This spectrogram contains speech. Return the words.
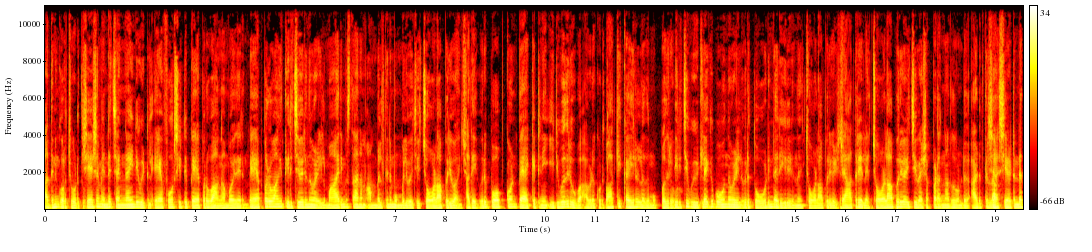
അതിനും കുറച്ച് കൊടുത്തു. ശേഷം എന്റെ ചെങ്ങായിന്റെ വീട്ടിൽ എ ഫോർ ഷീറ്റ് പേപ്പർ വാങ്ങാൻ പോയതായിരുന്നു. പേപ്പർ വാങ്ങി തിരിച്ചു വരുന്ന വഴിയിൽ മാരിമസ്ഥാനം അമ്പലത്തിന് മുമ്പിൽ വെച്ച് ചോളാപ്പരി വാങ്ങിച്ചു. അതെ ഒരു പോപ്കോൺ പാക്കറ്റിന് ഇരുപത് രൂപ അവിടെ കൊടുത്തു. ബാക്കി കയ്യിലുള്ളത് മുപ്പത് രൂപ. തിരിച്ച് വീട്ടിലേക്ക് പോകുന്ന വഴിയിൽ ഒരു തോടിന്റെ അരികിലിരുന്ന് ചോളാപ്പുരി കഴിച്ചു. രാത്രിയല്ലേ? ചോളാപ്പുരി കഴിച്ച് വിശപ്പടങ്ങാത്തത് കൊണ്ട് അടുത്തുള്ള ശശിയേട്ടന്റെ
